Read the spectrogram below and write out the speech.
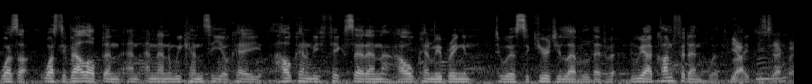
was uh, was developed, and, and, and then we can see okay, how can we fix it, and how can we bring it to a security level that we are confident with, Yeah, right? exactly.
